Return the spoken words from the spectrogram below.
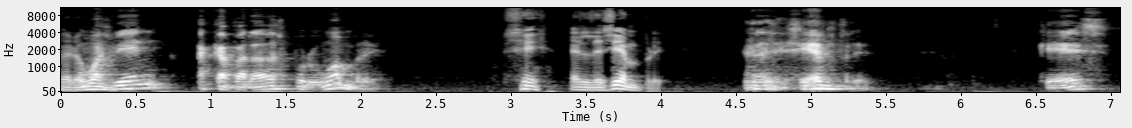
Pero o bueno, más bien acaparadas por un hombre. sí, el de siempre. el de siempre, que es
